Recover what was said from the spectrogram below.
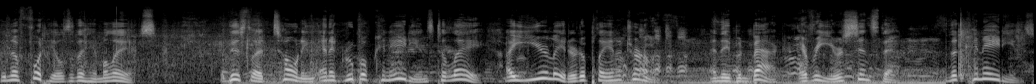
in the foothills of the Himalayas. This led Tony and a group of Canadians to Leh a year later to play in a tournament, and they've been back every year since then. The Canadians,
